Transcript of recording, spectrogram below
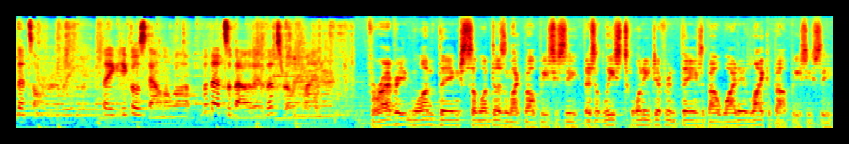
That's all really. Like it goes down a lot, but that's about it. That's really minor. For every one thing someone doesn't like about BCC, there's at least 20 different things about why they like about BCC.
